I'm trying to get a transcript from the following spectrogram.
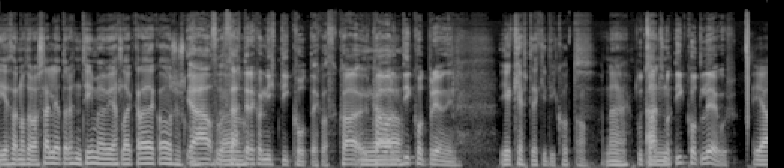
ég þarf náttúrulega að selja þetta réttum tíma ef ég ætla að græða eitthvað á þessu sko. Já, þú, þetta er eitthvað nýtt díkót eitthvað. Hva, Já. Hvað var díkót brefin þín? Ég kefti ekki díkót Þú samt svona díkót legur Já,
